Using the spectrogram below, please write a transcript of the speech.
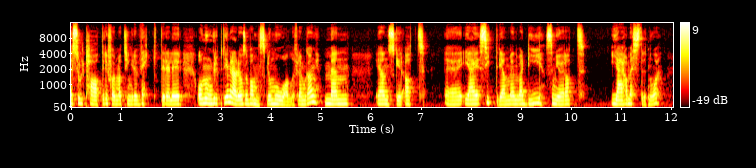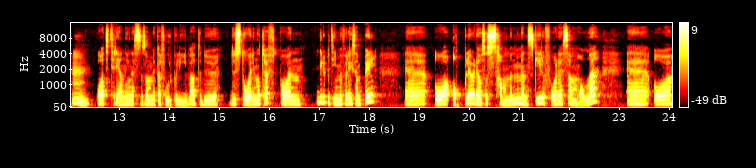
resultater i form av tyngre vekter, eller, og noen gruppetimer er det også vanskelig å måle fremgang, men jeg ønsker at eh, jeg sitter igjen med en verdi som gjør at jeg har mestret noe. Og at trening nesten som metafor på livet, at du, du står i noe tøft på en gruppetime f.eks., eh, og opplever det også sammen med mennesker og får det samholdet, eh, og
